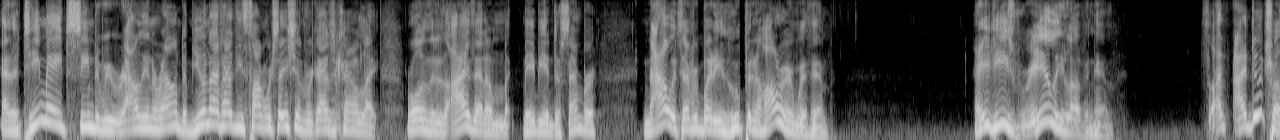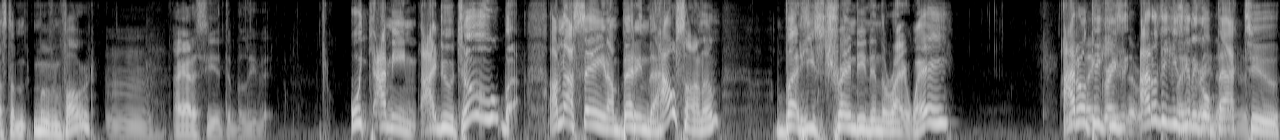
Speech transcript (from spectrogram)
And the teammates seem to be rallying around him. You and I have had these conversations where guys are kind of like rolling their eyes at him like maybe in December. Now it's everybody hooping and hollering with him. AD's really loving him. So I, I do trust him moving forward. Mm, I got to see it to believe it. Well, I mean, I do too, but I'm not saying I'm betting the house on him, but he's trending in the right way. I don't played think great he's in the- I don't think he's going to go great in the back to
